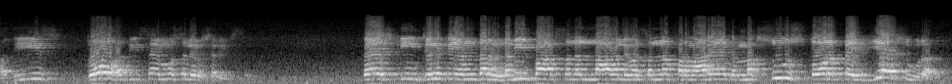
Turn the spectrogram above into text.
حدیث، دو حدیثیں مسلم شریف سے۔ پیش کی جن کے اندر نبی پاک صلی اللہ علیہ وسلم فرما رہے ہیں کہ مخصوص طور پہ یہ صورت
